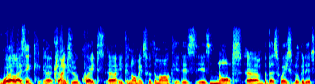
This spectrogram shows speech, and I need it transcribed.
Well, I think uh, trying to equate uh, economics with the market is is not um, the best way to look at it.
